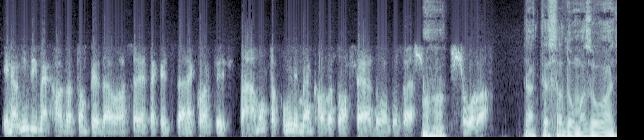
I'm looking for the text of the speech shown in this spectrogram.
én a, mindig meghallgatom például, ha szeretek egy zenekart, egy számot, akkor mindig meghallgatom a feldolgozást róla. Tehát te szadomazó vagy.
